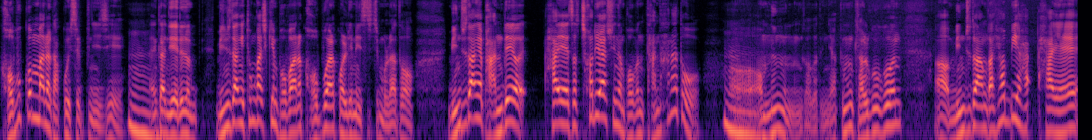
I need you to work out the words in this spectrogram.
거부권만을 갖고 있을 뿐이지. 음. 그러니까 예를 들어 민주당이 통과시킨 법안을 거부할 권리는 있을지 몰라도 민주당의 반대 하에서 처리할 수 있는 법은 단 하나도 음. 어, 없는 거거든요. 그럼 결국은 어, 민주당과 협의하에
